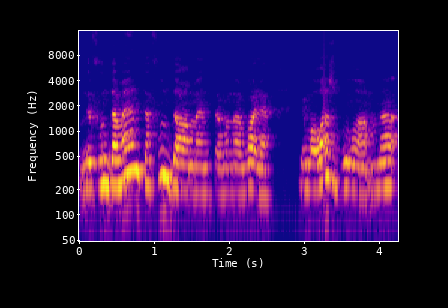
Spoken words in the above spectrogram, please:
не фундамент, а фундамент. А вона Валя і мала ж була, вона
